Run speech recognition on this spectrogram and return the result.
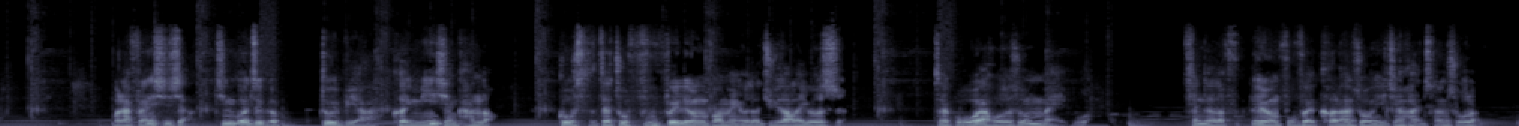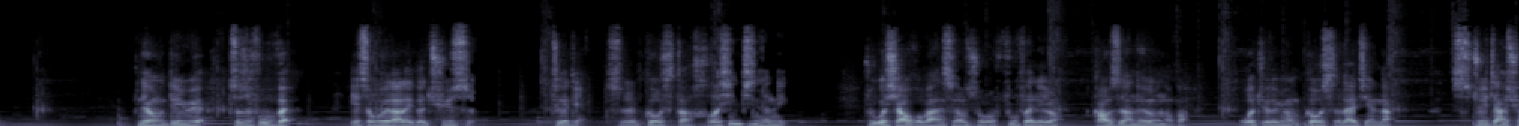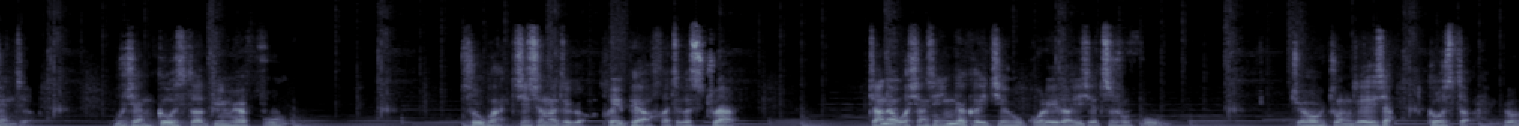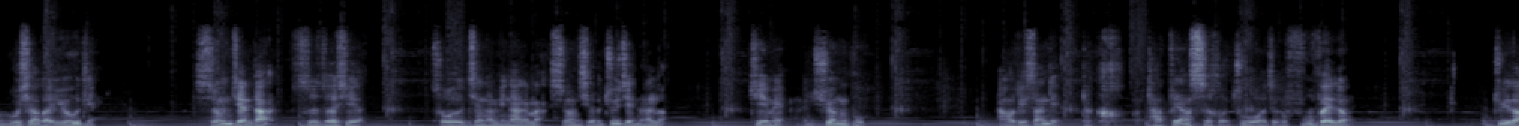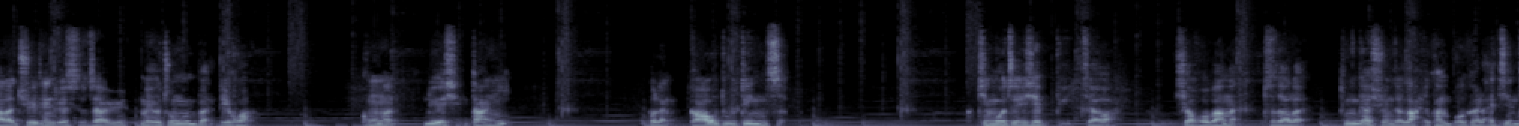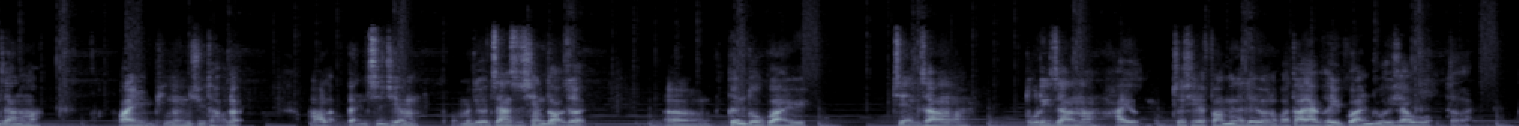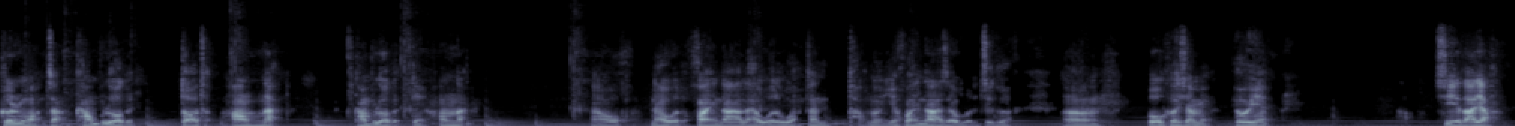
我来分析一下。经过这个对比啊，可以明显看到 Ghost 在做付费内容方面有着巨大的优势。在国外或者说美国，现在的内容付费可能说已经很成熟了。内容订阅知识付费也是未来的一个趋势，这点是 Ghost 的核心竞争力。如果小伙伴是要做付费内容，高质量内容的话，我觉得用 Ghost 来建档是最佳选择。目前 Ghost 的订阅服务收款集成了这个 PayPal 和这个 Stripe，将来我相信应该可以接入国内的一些支付服务。最后总结一下，Ghost 有如下的优点：使用简单，是这些所有建站平台里面使用起来最简单的，界面很炫酷。然后第三点，它可它非常适合做这个付费内容。最大的缺点就是在于没有中文本地化，功能略显单一，不能高度定制。经过这一些比较啊，小伙伴们知道了应该选择哪一款博客来建站了吗？欢迎评论区讨论。好了，本期节目我们就暂时先到这里。嗯，更多关于建站啊、独立站呢，还有这些方面的内容的话，大家可以关注一下我的个人网站 comblog dot online，comblog 点 online。然后来我，欢迎大家来我的网站讨论，也欢迎大家在我的这个呃博客下面留言。好，谢谢大家。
